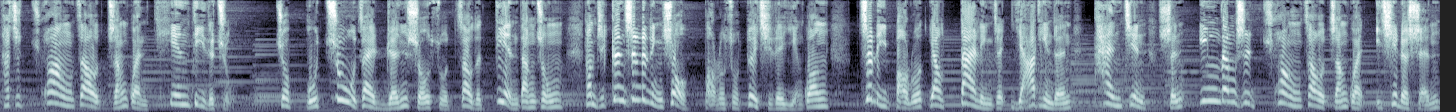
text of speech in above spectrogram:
他是创造掌管天地的主。就不住在人手所造的殿当中，他们就更深的领受保罗所对齐的眼光。这里保罗要带领着雅典人看见神应当是创造掌管一切的神，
